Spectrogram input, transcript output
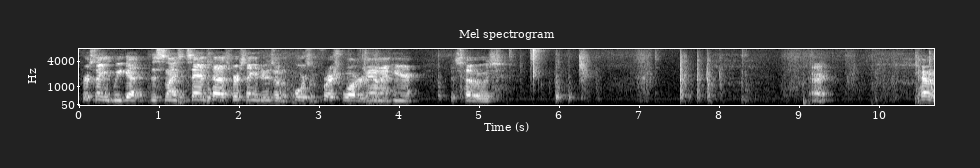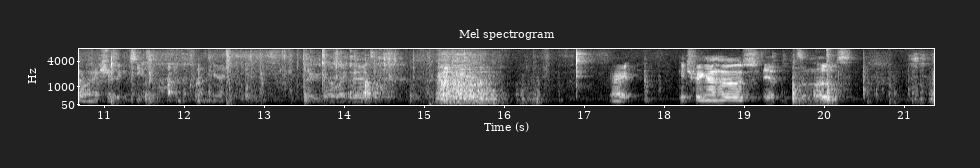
First thing we got this nice and sanitized. First thing I do is I'm gonna pour some fresh water down in here. This hose. All right. Kind of want to make sure they can see it hot in the front here. There you go, like that. All right. Get your finger on the hose. Yep, it's on the hose. Go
